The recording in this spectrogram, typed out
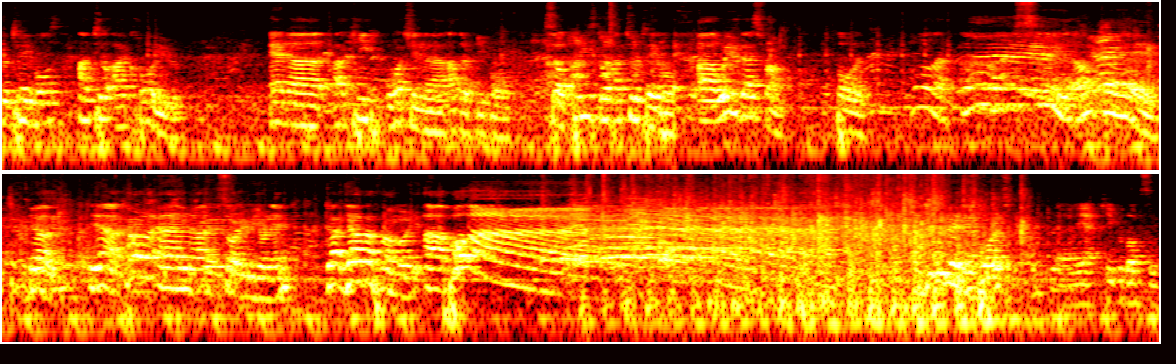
Your tables until I call you. And uh, I keep watching uh, other people. So please go back to your table. Uh, where you guys from? Poland. Poland. Oh, I see. Okay. Yeah, yeah. Carla and uh, sorry, your name? Ga- Gaba from uh, Poland. Do you do any sports? yeah, kickboxing.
